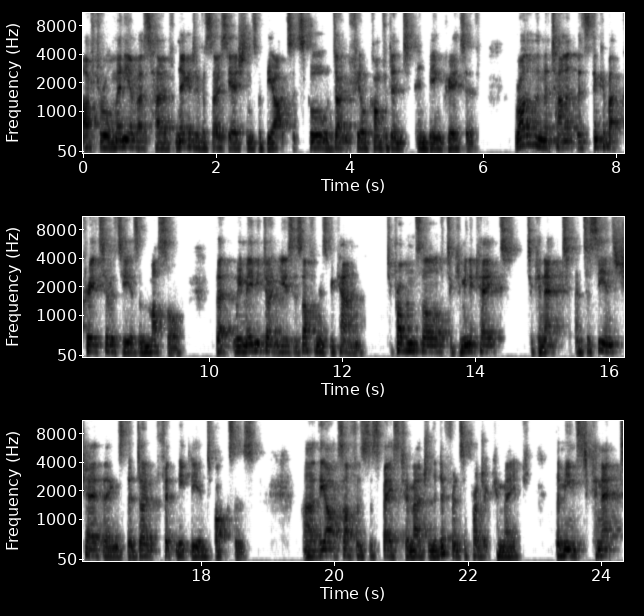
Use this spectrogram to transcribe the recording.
After all, many of us have negative associations with the arts at school or don't feel confident in being creative. Rather than a talent, let's think about creativity as a muscle that we maybe don't use as often as we can to problem solve, to communicate, to connect, and to see and share things that don't fit neatly into boxes. Uh, the arts offers the space to imagine the difference a project can make, the means to connect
